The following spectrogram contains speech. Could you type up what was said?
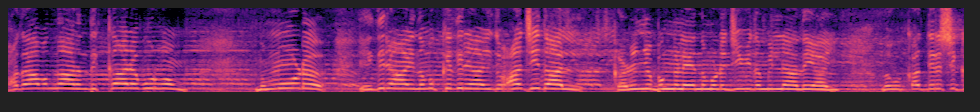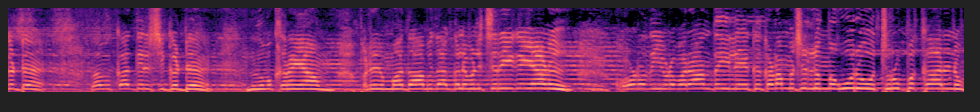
മതാവങ്ങാനും ധിക്കാരപൂർവം നമ്മോട് എതിരായി നമുക്കെതിരായി ദുആ ചെയ്താൽ കഴിഞ്ഞു പെങ്ങളെ നമ്മുടെ ജീവിതം ഇല്ലാതെയായി നമുക്ക് കാത്തിരക്ഷിക്കട്ടെ നമുക്ക് കാത്തിരക്ഷിക്കട്ടെ ഇന്ന് നമുക്കറിയാം. പലരും മാതാപിതാക്കളെ വിളിച്ചറിയുകയാണ്. കോടതിയുടെ വരാന്തയിലേക്ക് കടന്നു ചെല്ലുന്ന ഓരോ ചെറുപ്പക്കാരനും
